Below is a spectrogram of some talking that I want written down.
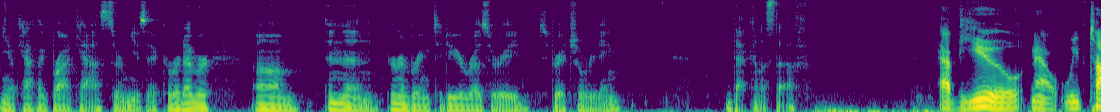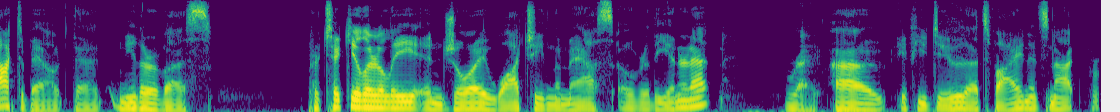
you know, Catholic broadcasts or music or whatever. Um, and then remembering to do your rosary, spiritual reading, that kind of stuff. Have you now? We've talked about that. Neither of us particularly enjoy watching the mass over the internet. Right. Uh, if you do, that's fine. It's not. For,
